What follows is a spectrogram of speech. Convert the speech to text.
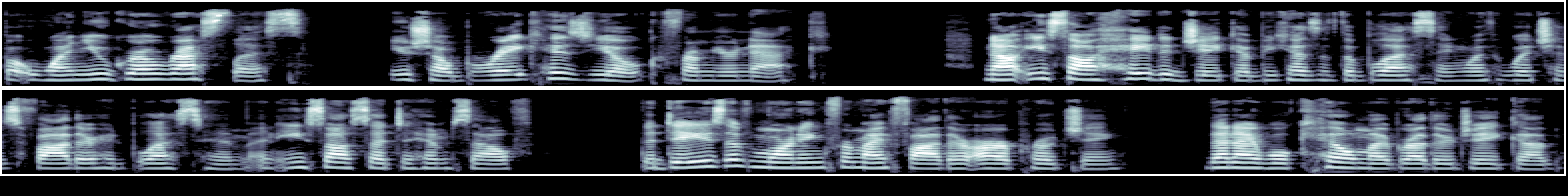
But when you grow restless, you shall break his yoke from your neck. Now Esau hated Jacob because of the blessing with which his father had blessed him, and Esau said to himself, The days of mourning for my father are approaching. Then I will kill my brother Jacob.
